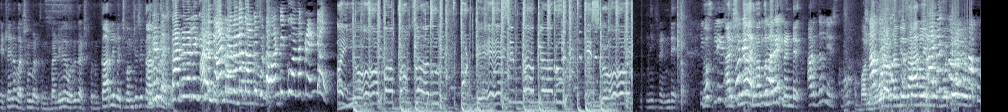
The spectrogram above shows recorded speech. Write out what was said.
ఎట్లయినా వర్షం పడుతుంది. బండి మీద పోతే తడిచిపోతాం కార్లు వచ్చి వంశేసి కార్ అయ్యో పాపం సారు. పుట్టేసిందా ప్యారు. ఇస్రో నీ ఫ్రెండే ఇగో ప్లీజ్ అర్షిన అరవకుండా నీ ఫ్రెండే అర్థం చేసుకో. అర్థం నాకు-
